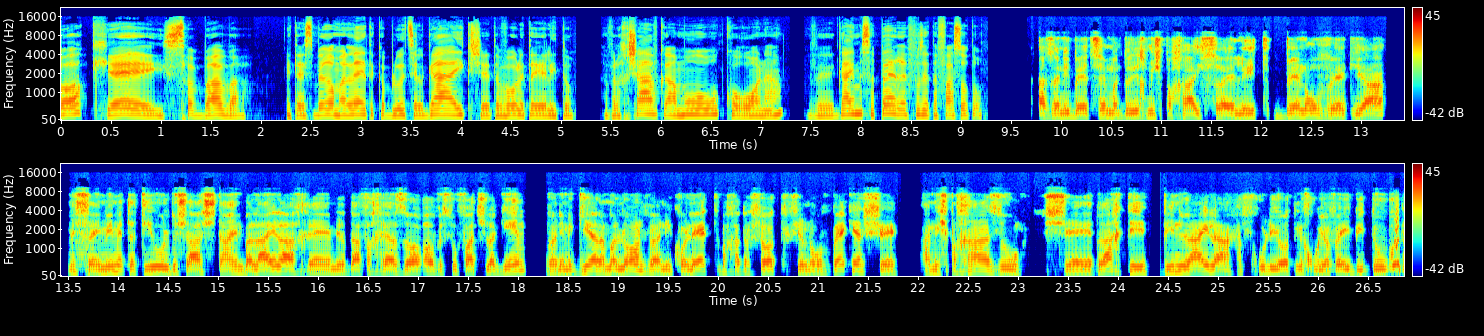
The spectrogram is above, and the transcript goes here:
אוקיי, סבבה. את ההסבר המלא תקבלו אצל גיא כשתבואו לטייל איתו. אבל עכשיו, כאמור, קורונה, וגיא מספר איפה זה תפס אותו. אז אני בעצם מדריך משפחה ישראלית בנורבגיה, מסיימים את הטיול בשעה שתיים בלילה אחרי מרדף אחרי הזוהר וסופת שלגים, ואני מגיע למלון ואני קולט בחדשות של נורבגיה שהמשפחה הזו שהדרכתי, בן לילה הפכו להיות מחויבי בידוד.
